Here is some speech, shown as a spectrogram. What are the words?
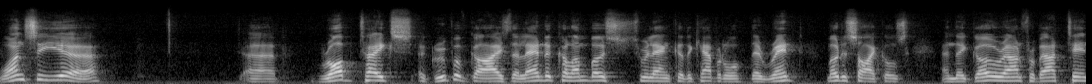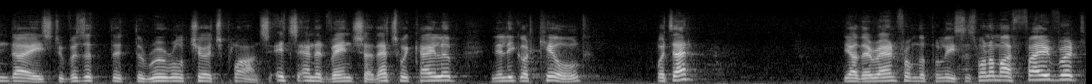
once a year, uh, Rob takes a group of guys, they land in Colombo, Sri Lanka, the capital, they rent motorcycles, and they go around for about 10 days to visit the, the rural church plants. It's an adventure. That's where Caleb nearly got killed. What's that? Yeah, they ran from the police. It's one of my favorite,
